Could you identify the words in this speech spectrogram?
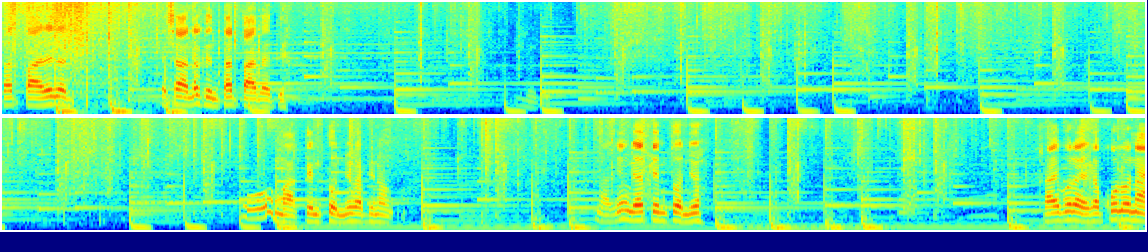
ตัดปลายได้กันไอชาติแล้วขึ้นตัดปลายไปติ อ้หมากเต็มต้นอยู่ครับพี่น้องหมากยังเหลือเต็มต้นอยู่ขายบ่ได้ครับโคโรนา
